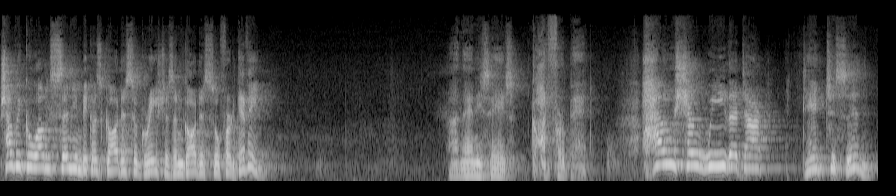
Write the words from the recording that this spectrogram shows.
Shall we go on sinning because God is so gracious and God is so forgiving? And then he says, God forbid. How shall we that are dead to sin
